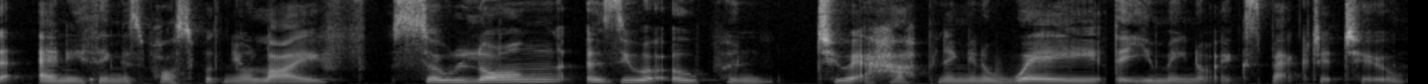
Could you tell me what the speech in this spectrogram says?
that anything is possible in your life so long as you are open to it happening in a way that you may not expect it to.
